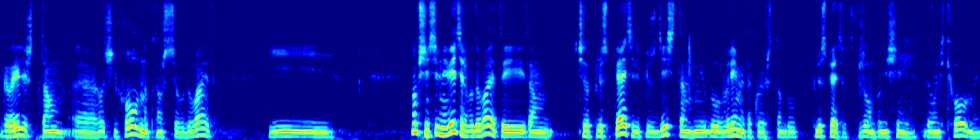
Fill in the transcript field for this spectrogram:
говорили, что там э, очень холодно, потому что все выдувает. И... Ну, в общем, сильный ветер выдувает, и там что-то плюс 5 или плюс 10, там у них было время такое, что там было плюс 5 вот в жилом помещении, довольно-таки холодно. и,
